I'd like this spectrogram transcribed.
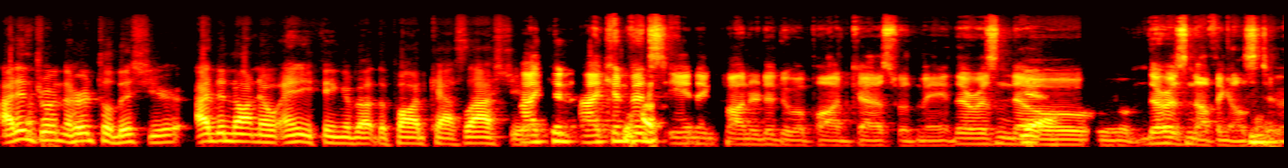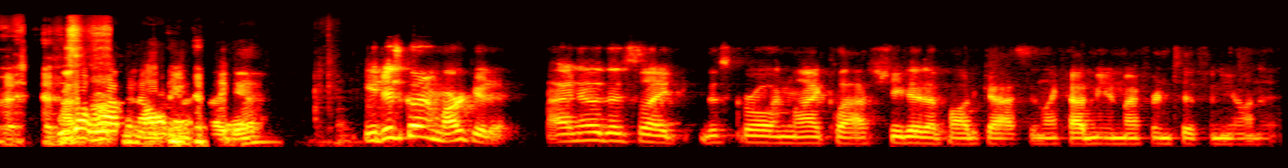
I didn't join the herd till this year. I did not know anything about the podcast last year. I can I convinced Ian and Connor to do a podcast with me. There was no there was nothing else to it. we don't have an audience. idea. You just gotta market it. I know this like this girl in my class. She did a podcast and like had me and my friend Tiffany on it.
